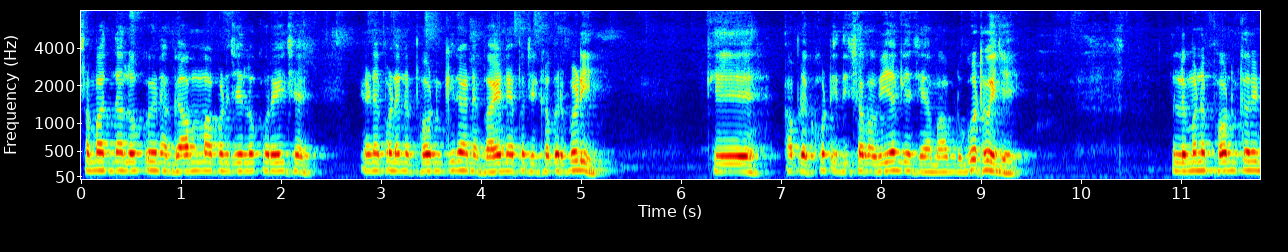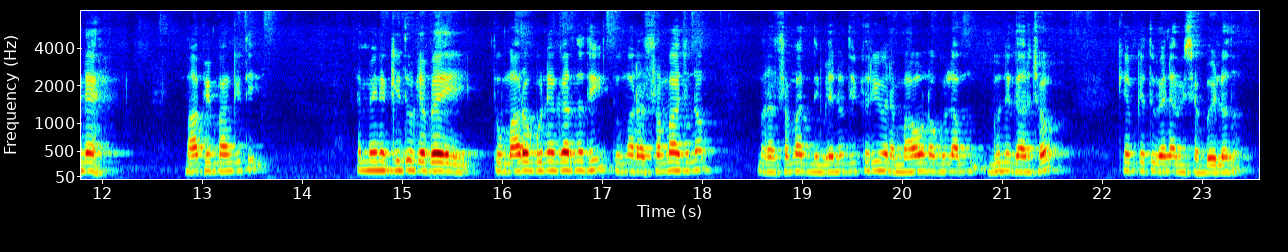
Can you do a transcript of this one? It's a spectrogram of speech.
સમાજના લોકો એના ગામમાં પણ જે લોકો રહે છે, એણે પણ એને ફોન કર્યા અને ભાઈને પછી ખબર પડી કે આપણે ખોટી દિશામાં વ્યા છીએ, આમાં આપણું ગોઠવાઈ જાય. એટલે મને ફોન કરીને માફી માંગી હતી. અને મેં એને કીધું કે ભાઈ, તું મારો ગુનેગાર નથી, તું મારા સમાજનો, મારા સમાજની બેનો દીકરીઓ અને માઓનો ગુલામ ગુનેગાર છો. કેમ કે તું એના વિશે બોલ્યો હતો.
